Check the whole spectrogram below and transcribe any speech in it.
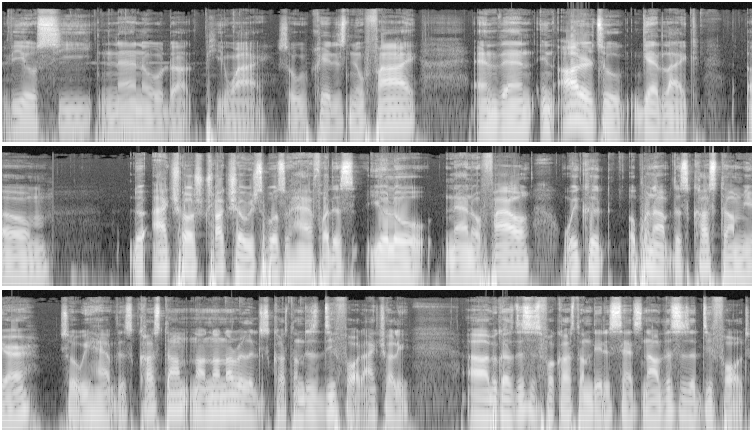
VOC nano.py so we create this new file and then in order to get like um the actual structure we're supposed to have for this YOLO nano file, we could open up this custom here. So we have this custom, no, no, not really this custom, this default actually, uh, because this is for custom data sets. Now this is a default.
